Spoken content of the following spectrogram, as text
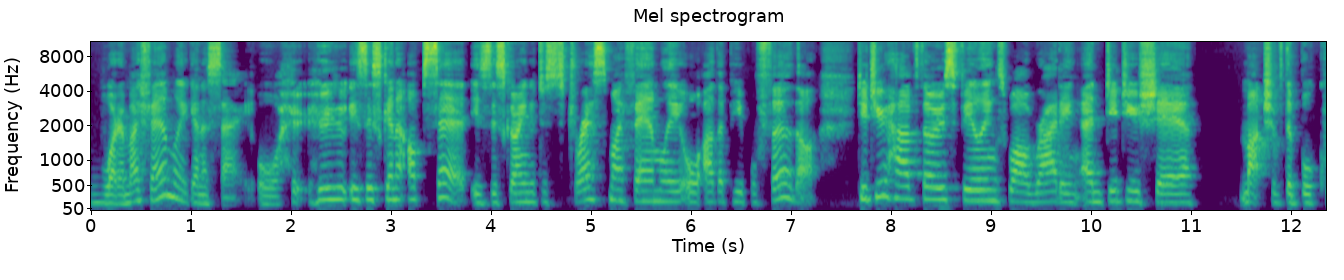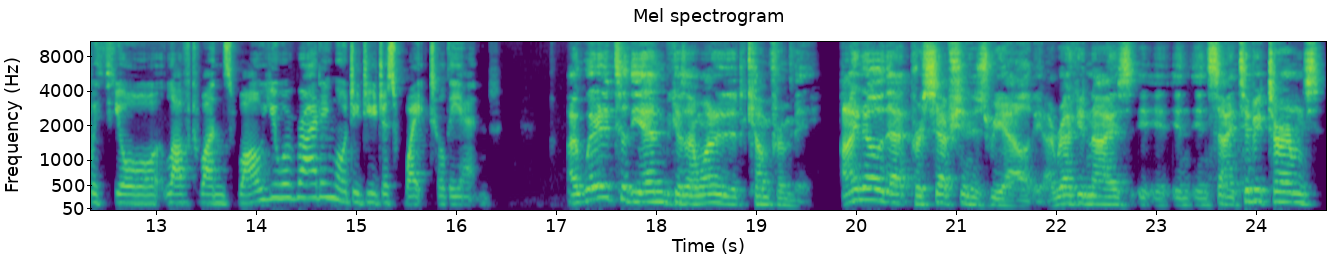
what are my family going to say? Or who, who is this going to upset? Is this going to distress my family or other people further? Did you have those feelings while writing? And did you share much of the book with your loved ones while you were writing, or did you just wait till the end? I waited till the end because I wanted it to come from me. I know that perception is reality. I recognize in, in scientific terms,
